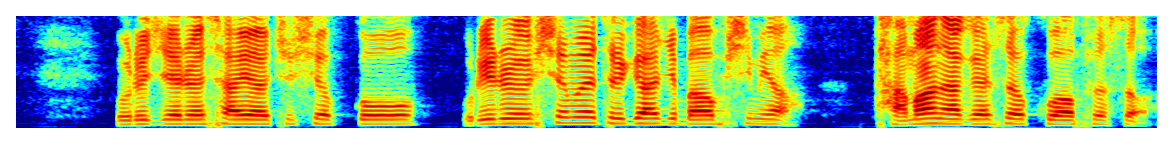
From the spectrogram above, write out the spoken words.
우리 죄를 사하여 주시옵고 우리를 시험에 들게 하지 마옵시며 다만 악에서 구하옵소서.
